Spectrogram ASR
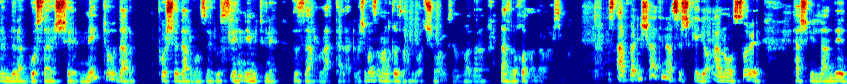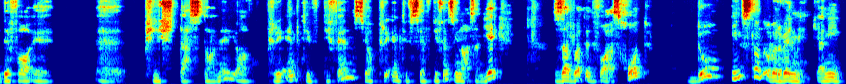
نمی‌دونم گسترش نیتو در پشت دروازه روسیه نمی‌تونه ضرورت تلقی بشه. باز من قضاوت با شما میگم و دارم نظر خودم دارم عرض می‌کنم. پس اولین شرط این هستش که یا عناصر تشکیل دهنده دفاع پیش دستانه یا preemptive defense یا preemptive self defense اینا هستن. یک ضرورت دفاع از خود. دو instant overwhelming یعنی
